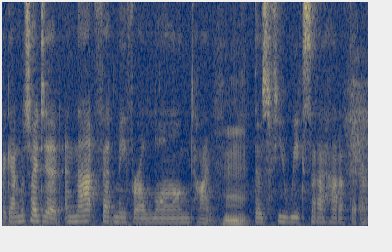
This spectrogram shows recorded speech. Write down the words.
again, which I did. And that fed me for a long time, Hmm. those few weeks that I had up there.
